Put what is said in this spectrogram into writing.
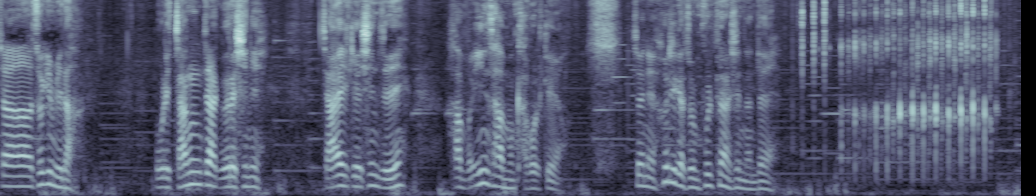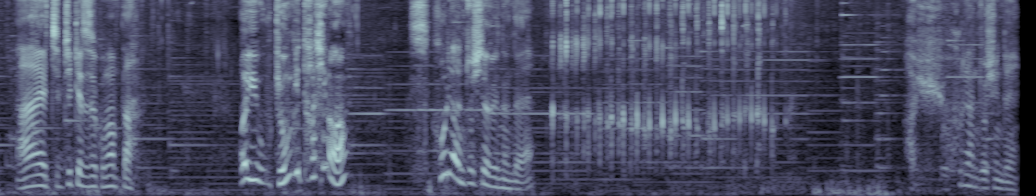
자, 저기입니다. 우리 장작 어르신이 잘 계신지 한번 인사 한번 가볼게요. 전에 허리가 좀 불편하셨는데, 아, 집 지켜줘서 고맙다. 아, 이 경기 타시나? 허리 안 좋으시다고 했는데. 아유, 허리 안 좋으신데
